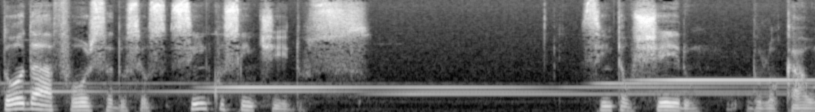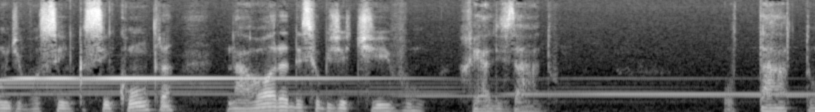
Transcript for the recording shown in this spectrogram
toda a força dos seus cinco sentidos. Sinta o cheiro do local onde você se encontra na hora desse objetivo realizado. O tato,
